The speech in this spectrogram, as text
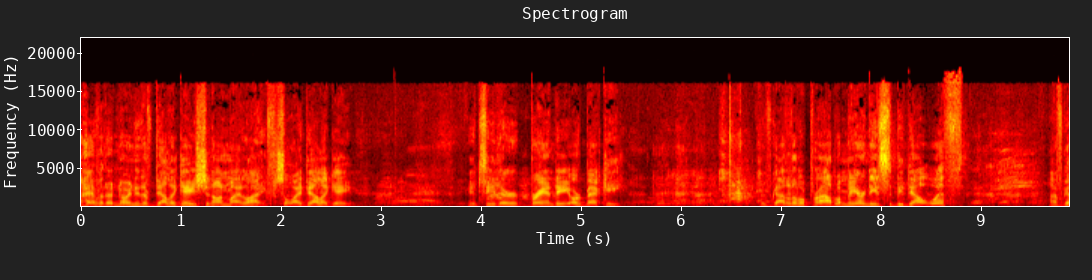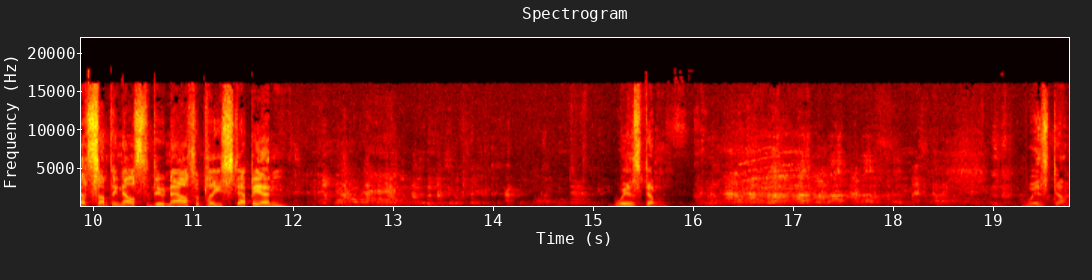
have an anointing of delegation on my life, so I delegate. It's either Brandy or Becky. We've got a little problem here, needs to be dealt with. I've got something else to do now, so please step in. Wisdom. Wisdom.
